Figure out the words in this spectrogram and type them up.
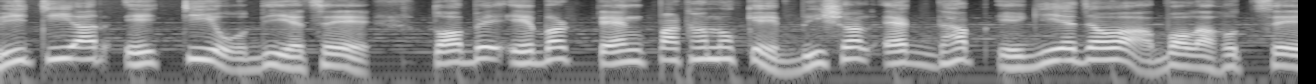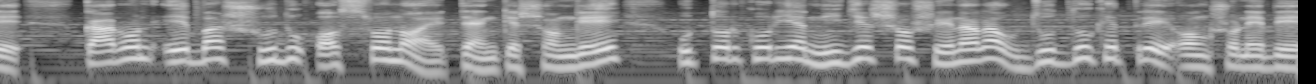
বিটিআর এইটিও দিয়েছে। তবে এবার ট্যাঙ্ক পাঠানোকে বিশাল এক ধাপ এগিয়ে যাওয়া বলা হচ্ছে, কারণ এবার শুধু অস্ত্র নয় ট্যাঙ্কের সঙ্গে। উত্তর কোরিয়া নিজস্ব সেনারাও যুদ্ধক্ষেত্রে অংশ নেবে।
